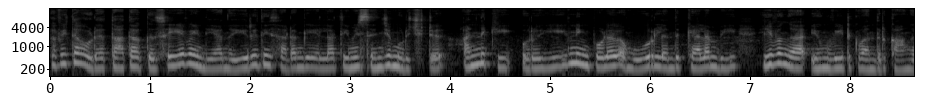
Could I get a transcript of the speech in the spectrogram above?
கவிதாவோட தாத்தாவுக்கு செய்ய வேண்டிய அந்த இறுதி சடங்கு எல்லாத்தையுமே செஞ்சு முடிச்சுட்டு அன்னைக்கு ஒரு ஈவினிங் போல் அவங்க ஊர்லேருந்து கிளம்பி இவங்க இவங்க வீட்டுக்கு வந்திருக்காங்க.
